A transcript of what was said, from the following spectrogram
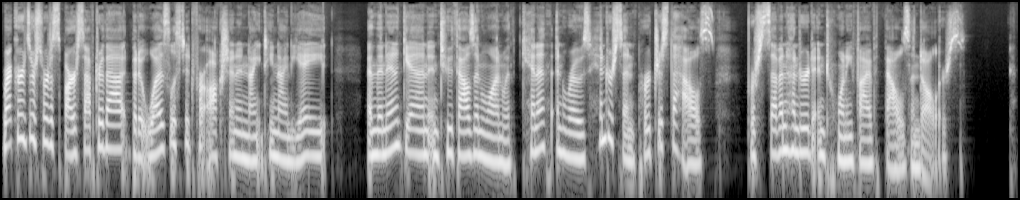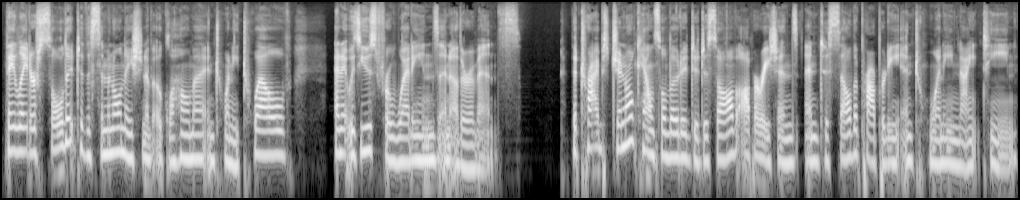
Records are sort of sparse after that, but it was listed for auction in 1998, and then again in 2001 with Kenneth and Rose Henderson purchased the house for $725,000. They later sold it to the Seminole Nation of Oklahoma in 2012, and it was used for weddings and other events. The tribe's general council voted to dissolve operations and to sell the property in 2019.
